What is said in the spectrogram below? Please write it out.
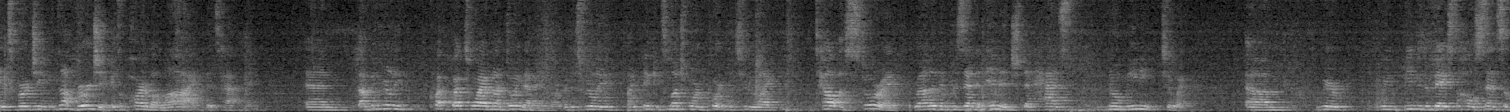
it's verging, it's not verging, it's a part of a lie that's happening. And I've been really, quite, that's why I'm not doing that anymore, but it's really, I think it's much more important to like tell a story rather than present an image that has no meaning to it. Um, we're, we've even debased the whole sense of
